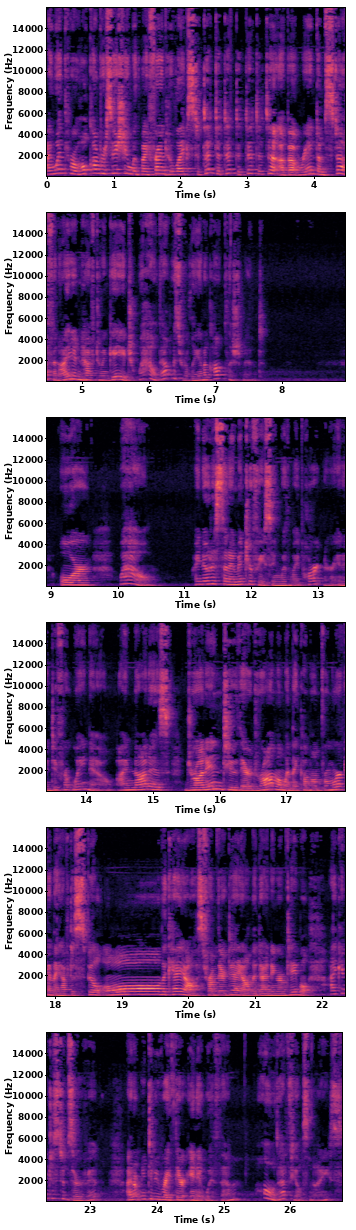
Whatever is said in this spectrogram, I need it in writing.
I went through a whole conversation with my friend who likes to da da da da da da, about random stuff and I didn't have to engage. Wow, that was really an accomplishment. Or, wow, I noticed that I'm interfacing with my partner in a different way now. I'm not as drawn into their drama when they come home from work and they have to spill all the chaos from their day on the dining room table. I can just observe it. I don't need to be right there in it with them. Oh, that feels nice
